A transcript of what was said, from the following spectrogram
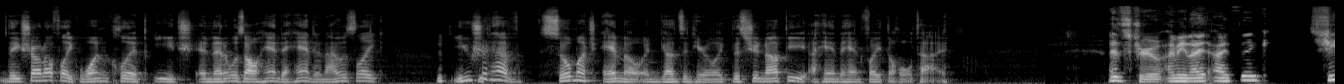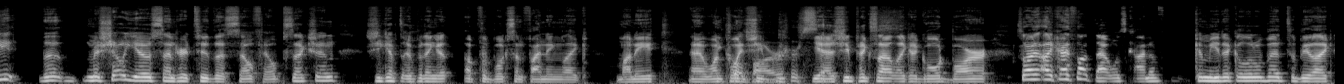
they shot off like one clip each and then it was all hand to hand and i was like you should have so much ammo and guns in here. Like this should not be a hand to hand fight the whole time. It's true. I mean i i think she the Michelle Yeoh sent her to the self help section. She kept opening it, up the books and finding like money. And at one point, she bars. yeah she picks out like a gold bar. So I like I thought that was kind of comedic a little bit to be like.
